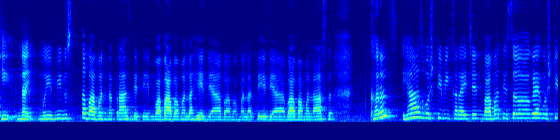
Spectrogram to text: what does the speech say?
की नाही मग मी नुसतं बाबांना त्रास देते. बा बाबा मला हे द्या बाबा मला ते द्या बाबा मला असं. खरंच ह्याच गोष्टी मी करायचे आणि बाबा ते सगळ्या गोष्टी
